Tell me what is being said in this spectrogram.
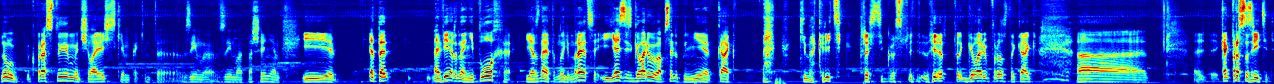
ну, к простым человеческим каким-то взаимо, взаимоотношениям. И это, наверное, неплохо. Я знаю, это многим нравится. И я здесь говорю абсолютно не как кинокритик, прости господи, я говорю просто как, а, как просто зритель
